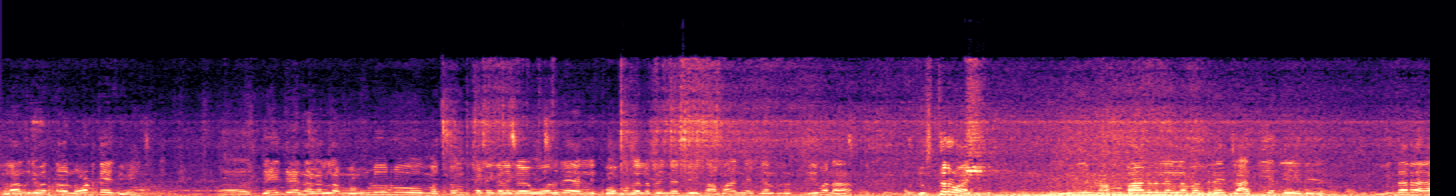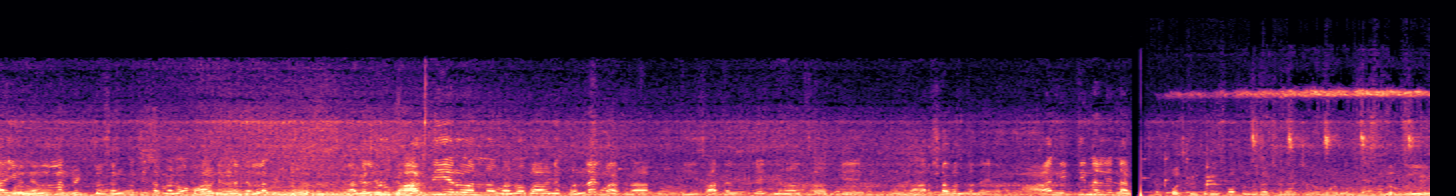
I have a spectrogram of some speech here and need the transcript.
ಇಲ್ಲಾಂದ್ರೆ ಇವತ್ತು ನಾವು ನೋಡ್ತಾ ಇದ್ದೀವಿ ಸ್ನೇಹಿತರೆ, ನಾವೆಲ್ಲ ಮಂಗಳೂರು ಮತ್ತೊಂದು ಕಡೆಗಳಿಗೆ ಹೋದರೆ ಅಲ್ಲಿ ಕೋಮಗಲಬಿನಲ್ಲಿ ಸಾಮಾನ್ಯ ಜನರ ಜೀವನ ದುಸ್ತರವಾಗಿದೆ. ಇಲ್ಲಿ ನಮ್ಮ ಭಾಗದಲ್ಲೆಲ್ಲ ಬಂದರೆ ಜಾತೀಯತೆ ಇದೆ. ಈ ಥರ ಇವನ್ನೆಲ್ಲ ಬಿಟ್ಟು, ಸಂಕುಚಿತ ಮನೋಭಾವನೆಗಳನ್ನೆಲ್ಲ ಬಿಟ್ಟು, ನಾವೆಲ್ಲರೂ ಭಾರತೀಯರು ಅನ್ನೋ ಮನೋಭಾವನೆ ಬಂದಾಗ ಮಾತ್ರ ಈ ಸ್ವಾತಂತ್ರ್ಯ ದಿನೋತ್ಸವಕ್ಕೆ ಒಂದು ಅರ್ಥ ಬರ್ತದೆ. ಆ ನಿಟ್ಟಿನಲ್ಲಿ ನಾವು ಎಪ್ಪತ್ತೆಂಟನೇ ಸ್ವಾತಂತ್ರ್ಯ ದಿನಾಚರಣೆ ಆಚರಣೆ ಮಾಡುವಂಥ ಸಂದರ್ಭದಲ್ಲಿ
